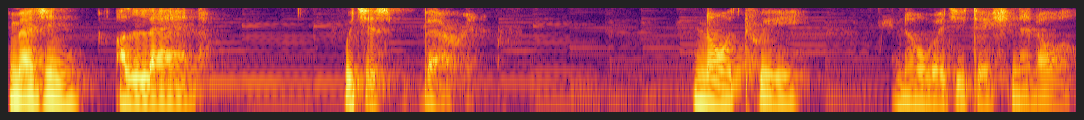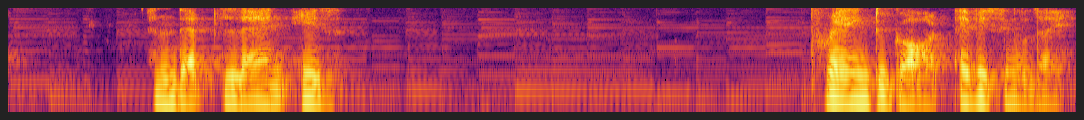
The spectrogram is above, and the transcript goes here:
Imagine a land which is barren. No tree, no vegetation at all. And that land is praying to God every single day,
